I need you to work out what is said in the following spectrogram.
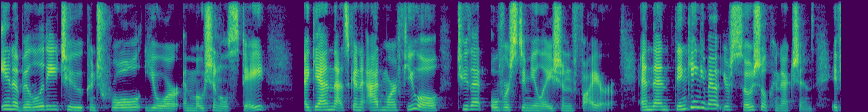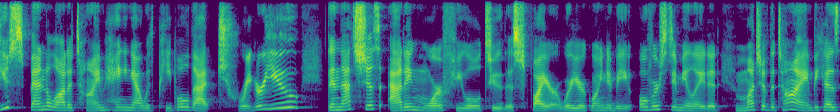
inability to control your emotional state, Again, that's going to add more fuel to that overstimulation fire. And then thinking about your social connections. If you spend a lot of time hanging out with people that trigger you, then that's just adding more fuel to this fire where you're going to be overstimulated much of the time because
